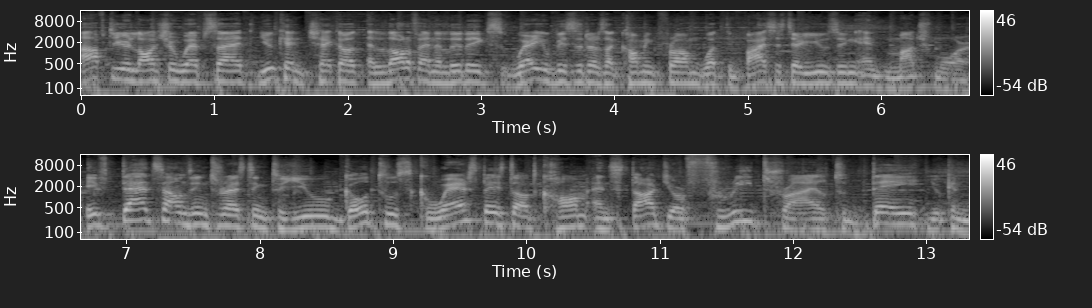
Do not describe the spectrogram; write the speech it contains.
after you launch your website, you can check out a lot of analytics, where your visitors are coming from, what devices they're using, and much more. If that sounds interesting to you, go to squarespace.com and start your free trial today. You can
